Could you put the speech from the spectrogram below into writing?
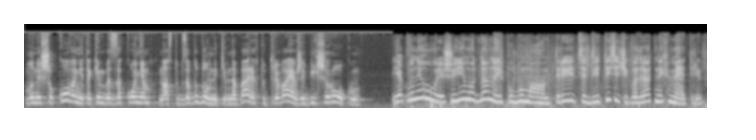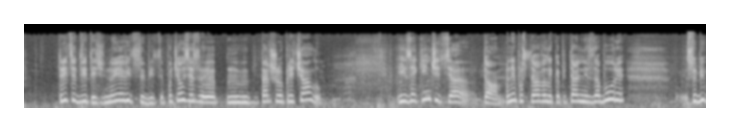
Вони шоковані таким беззаконням. Наступ забудовників на берег тут триває вже більше року. Як вони говорять, що їм отдано і по бумагам 32 тисячі квадратних метрів. 32 тисячі, ну я від собі. Це почалося з е, першого причалу і закінчиться там. Вони поставили капітальні забори, собі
